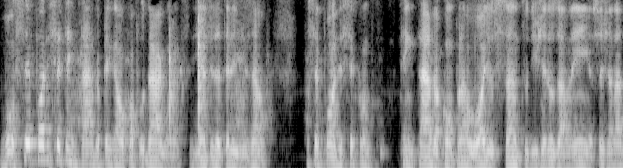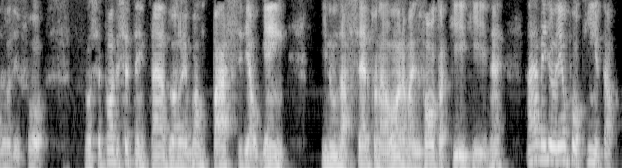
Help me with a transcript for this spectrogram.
Você pode ser tentado a pegar o copo d'água diante da televisão. Você pode ser tentado a comprar o óleo santo de Jerusalém, ou seja lá de onde for. Você pode ser tentado a levar um passe de alguém e não dá certo na hora, mas volto aqui que, né? Ah, melhorei um pouquinho e tal.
